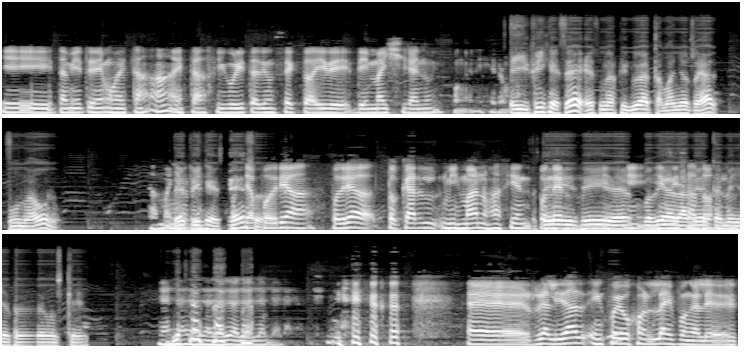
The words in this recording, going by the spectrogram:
Eh, también tenemos esta, ah, esta figurita de un secto ahí de, de Mai Shiranui, póngale. Hermano. Y fíjese, es una figura de tamaño real, uno a uno. Tamaño real. Fíjese, podría, podría tocar mis manos así en poner. Sí, sí, podría en, darle también, ¿no? ya sabemos que. ya, ya, ya, ya, ya. ya, ya. Eh, realidad en juegos online, póngale el,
